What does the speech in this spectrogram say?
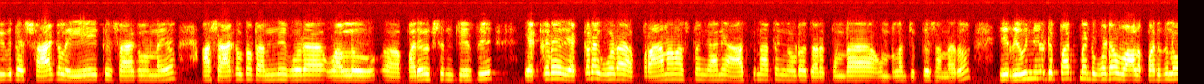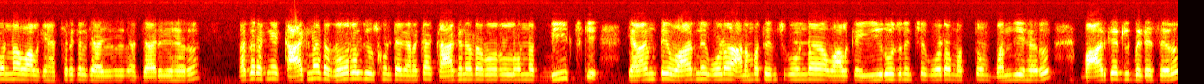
వివిధ శాఖలు ఏ అయితే శాఖలు ఉన్నాయో ఆ శాఖలతో అన్ని కూడా వాళ్ళు పర్యవేక్షణ చేసి ఎక్కడ ఎక్కడ కూడా ప్రాణ నష్టం కానీ ఆస్తి నష్టం కూడా జరగకుండా ఉండాలని చెప్పేసి అన్నారు. ఈ రెవెన్యూ డిపార్ట్మెంట్ కూడా వాళ్ళ పరిధిలో ఉన్న వాళ్ళకి హెచ్చరికలు జారీ జారీ చేశారు. అదే రకంగా కాకినాడ రూరల్ చూసుకుంటే కనుక కాకినాడ రూరల్ ఉన్న బీచ్కి ఎలాంటి వారిని కూడా అనుమతించకుండా వాళ్ళకి ఈ రోజు నుంచి కూడా మొత్తం బంద్ చేశారు బార్గెట్లు పెట్టేశారు.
